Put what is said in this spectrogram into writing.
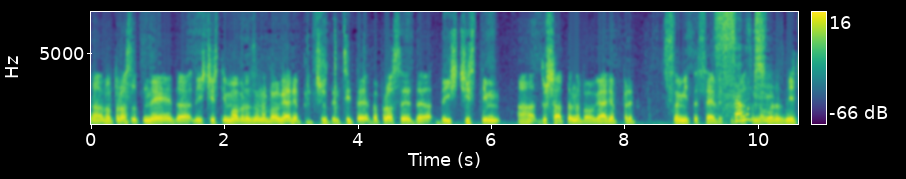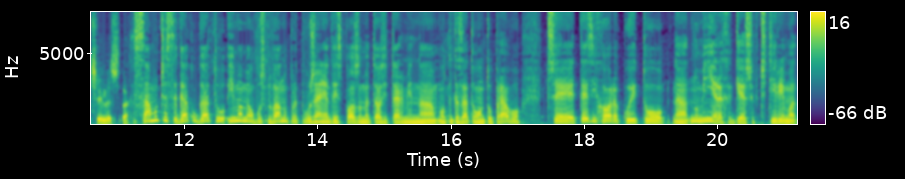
а, въпросът не е да, да изчистим образа на България пред чужденците, въпросът е да, да изчистим а, душата на България пред самите себе си. Само, Това са че, много различни неща. Само, че сега, когато имаме обосновано предположение да използваме този термин а, от наказателното право, че тези хора, които а, номинираха Гешев, четирима,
